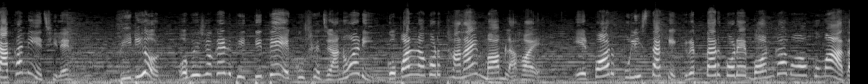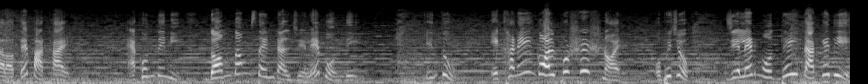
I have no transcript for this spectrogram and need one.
টাকা নিয়েছিলেন। ভিডিওর অভিযোগের ভিত্তিতে একুশে জানুয়ারি গোপালনগর থানায় মামলা হয়। এরপর পুলিশ তাকে গ্রেপ্তার করে বনগা মহকুমা আদালতে পাঠায়। এখন তিনি দমদম সেন্ট্রাল জেলে বন্দী। কিন্তু এখানেই গল্প শেষ নয়। অভিযোগ, জেলের মধ্যেই তাকে দিয়ে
